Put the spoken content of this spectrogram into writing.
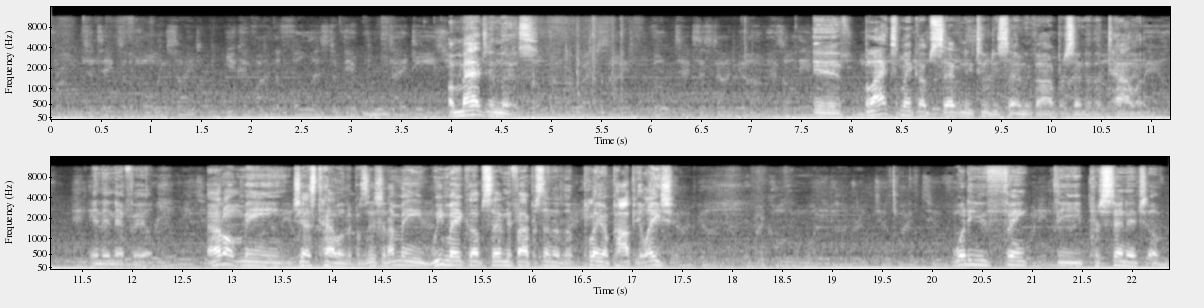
imagine this. If blacks make up 72 to 75% of the talent in the NFL, I don't mean just talented position. I mean, we make up 75% of the player population. What do you think the percentage of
